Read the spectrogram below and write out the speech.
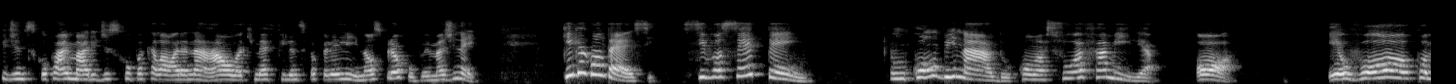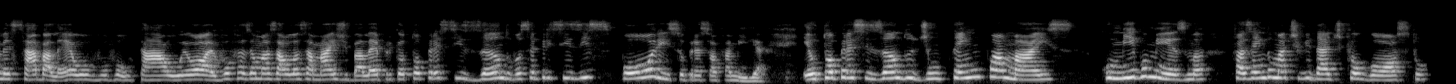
pedindo desculpa. Ai, Mari, desculpa aquela hora na aula que minha filha, não sei o que. Eu falei, Li, não se preocupe, eu imaginei. O que que acontece? Se você tem um combinado com a sua família, ó, eu vou começar balé, ou vou voltar, ou eu, ó, eu vou fazer umas aulas a mais de balé, porque eu tô precisando, você precisa expor isso para sua família. Eu tô precisando de um tempo a mais comigo mesma, fazendo uma atividade que eu gosto,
